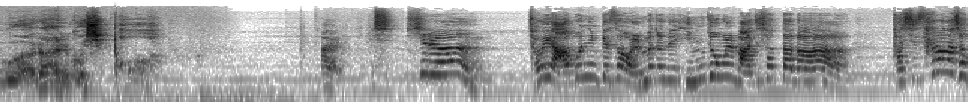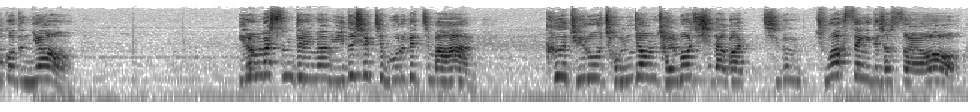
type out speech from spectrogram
뭘 알고 싶어? 아, 시, 실은 저희 아버님께서 얼마 전에 임종을 맞으셨다가 다시 살아나셨거든요. 이런 말씀 드리면 믿으실지 모르겠지만 그 뒤로 점점 젊어지시다가 지금 중학생이 되셨어요.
